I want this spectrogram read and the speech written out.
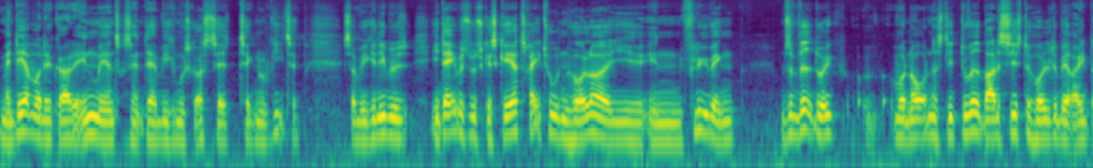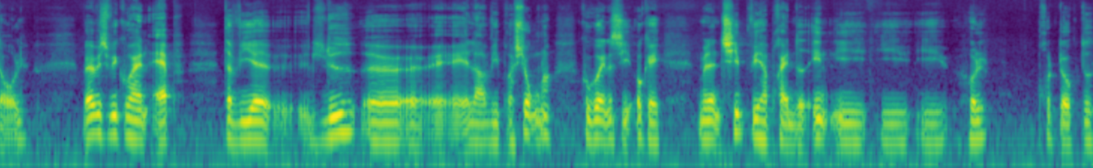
Men der, hvor det gør det endnu mere interessant, det er, at vi kan måske også sætte teknologi til. Så vi kan lige I dag, hvis du skal skære 3.000 huller i en flyvinge, så ved du ikke, hvornår den er slidt. Du ved bare, at det sidste hul, det bliver rigtig dårligt. Hvad hvis vi kunne have en app, der via øh, lyd øh, eller vibrationer kunne gå ind og sige, okay, med den chip, vi har printet ind i, i, i hulproduktet,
